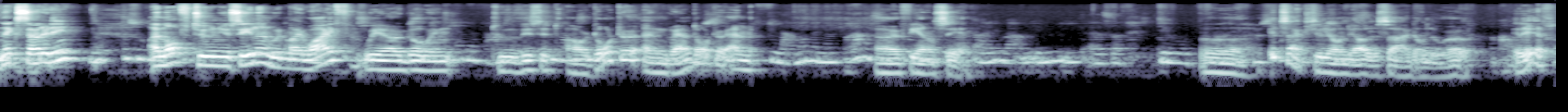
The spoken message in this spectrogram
next Saturday, I'm off to New Zealand with my wife. We are going to visit our daughter and granddaughter and Flammer, men man brænder sig. her fiancé. Det er dejligt varmt indeni. Altså, det er jo... Uh, it's actually on the other side of the world. It is.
